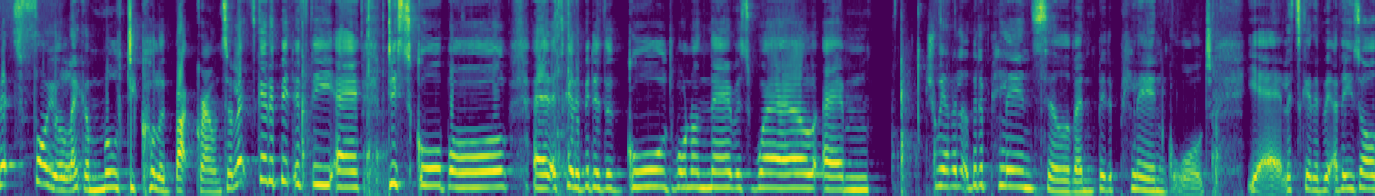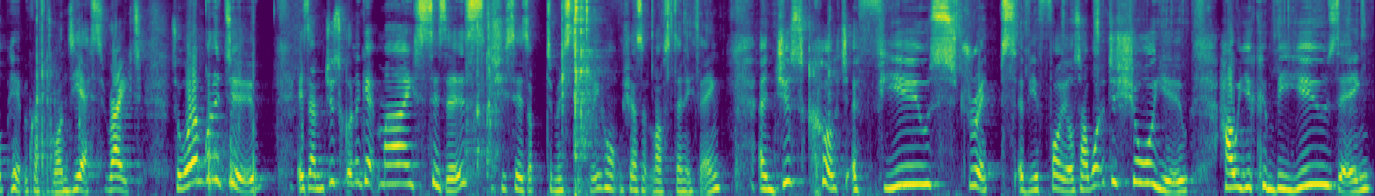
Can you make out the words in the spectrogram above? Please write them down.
let's foil like a multicoloured background. So let's get a bit of the uh, disco ball. Uh, let's get a bit of the gold one on there as well. Um, should we have a little bit of plain silver and a bit of plain gold? Yeah, let's get a bit. Are these all papercraft ones? Yes, right. So what I'm going to do is I'm just going to get my scissors, she says optimistically, hope she hasn't lost anything, and just cut a few strips of your foil. So I wanted to show you how you can be using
